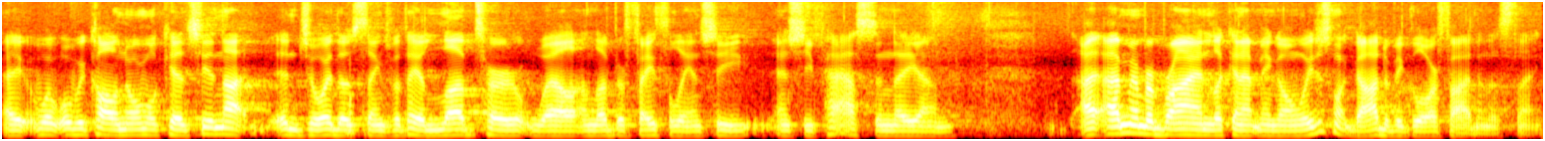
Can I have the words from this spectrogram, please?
what, what we call normal kids. She had not enjoyed those things, but they had loved her well and loved her faithfully. And she, and she passed. And they, um, I, I remember Brian looking at me and going, We just want God to be glorified in this thing.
